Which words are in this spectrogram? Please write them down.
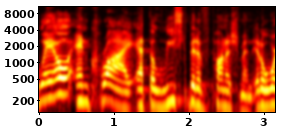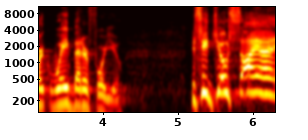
wail and cry at the least bit of punishment, it'll work way better for you. You see, Josiah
